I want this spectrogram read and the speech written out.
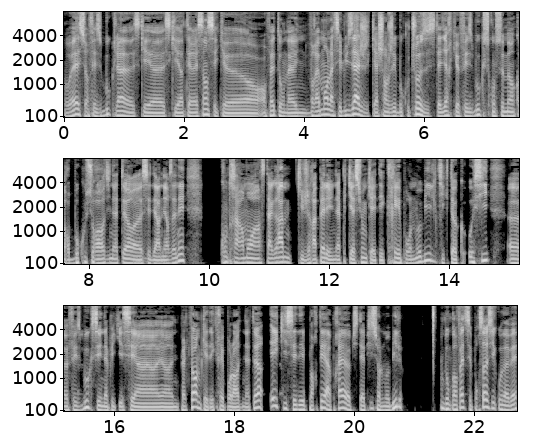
Ouais, sur Facebook, là, euh, ce qui est, euh, ce qui est intéressant, c'est que en fait, on a vraiment là, c'est l'usage qui a changé beaucoup de choses. C'est-à-dire que Facebook se consommait encore beaucoup sur ordinateur euh, ces dernières années. Contrairement à Instagram, qui je rappelle est une application qui a été créée pour le mobile, TikTok aussi, Facebook c'est une, c'est une plateforme qui a été créée pour l'ordinateur et qui s'est déportée après petit à petit sur le mobile. Donc en fait, c'est pour ça aussi qu'on avait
